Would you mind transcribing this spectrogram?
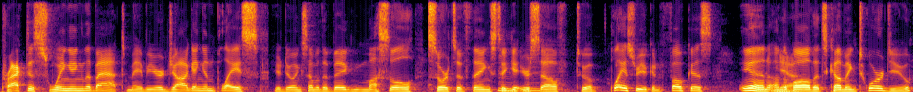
practice swinging the bat. Maybe you're jogging in place. You're doing some of the big muscle sorts of things to get yourself to a place where you can focus. In on the ball that's coming toward you.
